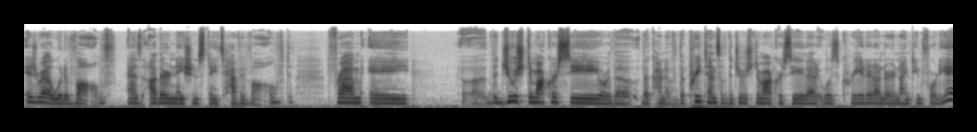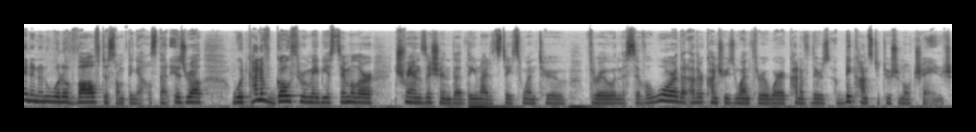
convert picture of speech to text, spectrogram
Israel would evolve as other nation states have evolved from a uh, the Jewish democracy or the, the kind of the pretense of the Jewish democracy that it was created under in 1948 and it would evolve to something else that Israel would kind of go through maybe a similar transition that the United States went through through in the Civil War that other countries went through where kind of there's a big constitutional change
